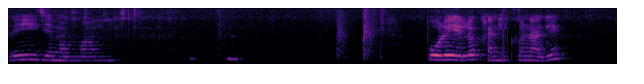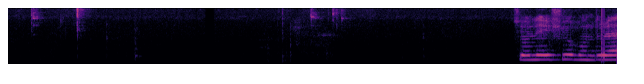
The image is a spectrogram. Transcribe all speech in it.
এই যে মাম্মাম। পড়ে এলো খানিকক্ষণ আগে। চলে এসো বন্ধুরা,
